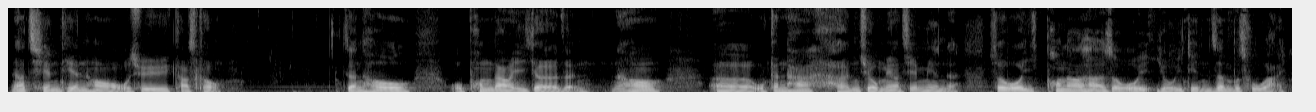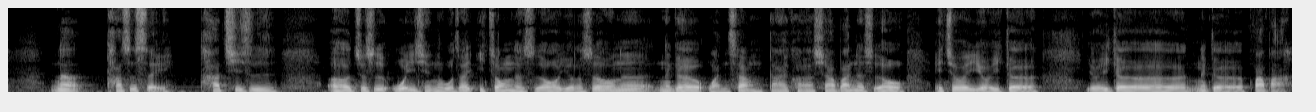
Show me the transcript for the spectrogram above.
然后前天哈，我去 Costco，然后我碰到一个人，然后呃，我跟他很久没有见面了，所以我一碰到他的时候，我有一点认不出来。那他是谁？他其实。呃，就是我以前我在一中的时候，有的时候呢，那个晚上大概快要下班的时候，诶，就会有一个有一个那个爸爸，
